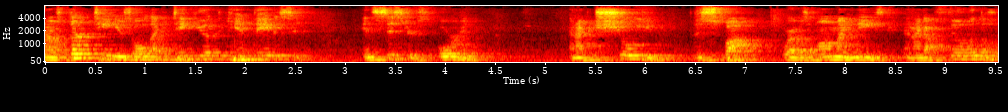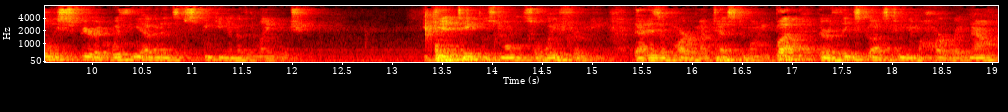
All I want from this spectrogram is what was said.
When I was 13 years old, I could take you up to Camp Davidson in Sisters, Oregon, and I could show you the spot where I was on my knees and I got filled with the Holy Spirit with the evidence of speaking another language. You can't take those moments away from me. That is a part of my testimony. But there are things God's doing in my heart right now.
